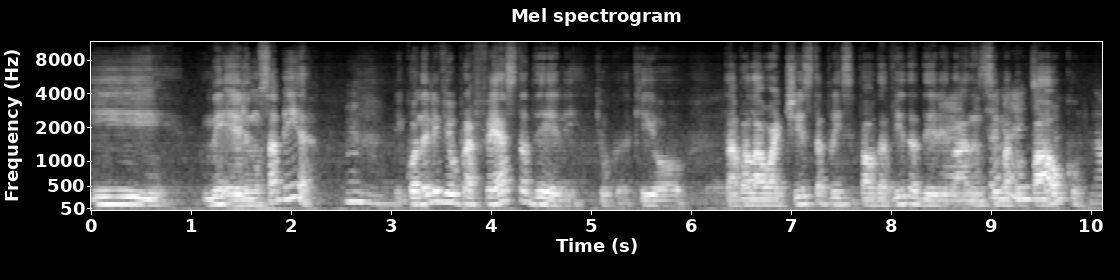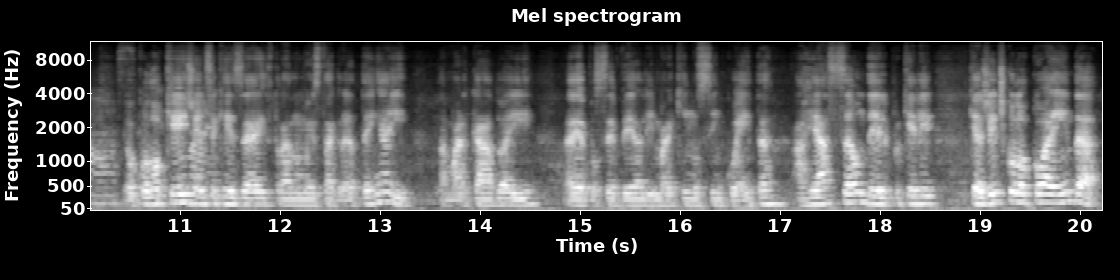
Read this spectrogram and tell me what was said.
E ele não sabia. Uhum. E quando ele viu para a festa dele, que, o, que o, tava lá o artista principal da vida dele É, lá em cima do emocionante, palco, Nossa, eu coloquei, que gente, se quiser entrar no meu Instagram, tem aí. Tá marcado aí. É, você vê ali Marquinhos 50, a reação dele, porque ele. Que a gente colocou ainda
